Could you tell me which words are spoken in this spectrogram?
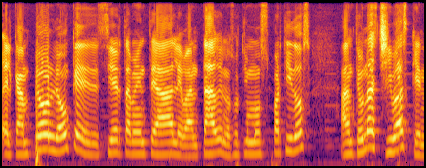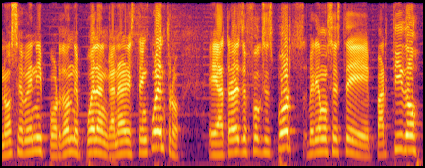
El campeón León que ciertamente ha levantado en los últimos partidos ante unas Chivas que no se ve ni por dónde puedan ganar este encuentro. Eh, a través de Fox Sports veremos este partido,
